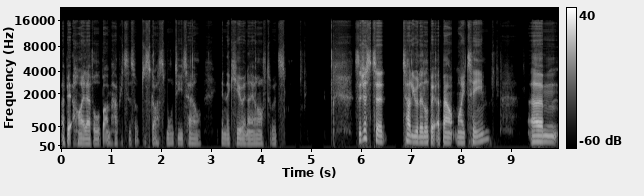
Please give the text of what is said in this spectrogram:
a bit high level, but I'm happy to sort of discuss more detail in the Q&A afterwards. So just to tell you a little bit about my team, um,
